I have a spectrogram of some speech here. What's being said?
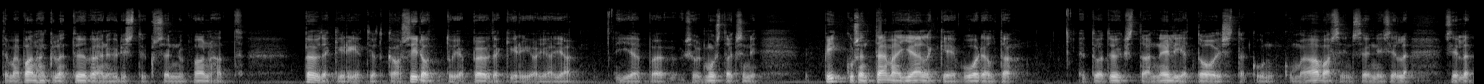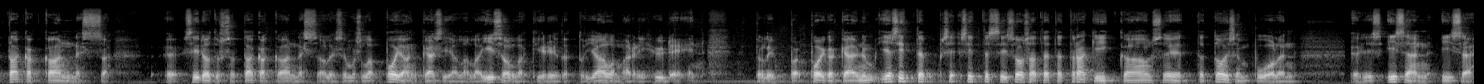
tämä Vanhankylän työväenyhdistyksen vanhat pöytäkirjat, jotka on sidottuja pöytäkirjoja ja, ja se oli muistaakseni Pikkusen tämän jälkeen vuodelta 1914, kun, kun mä avasin sen, niin siellä, siellä takakannessa, sidotussa takakannessa oli semmoisella pojan käsialalla isolla kirjoitettu Jalmari Hydeen. Oli poika käynyt. Ja sitten, sitten siis osa tätä tragiikkaa on se, että toisen puolen, siis isän isä,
